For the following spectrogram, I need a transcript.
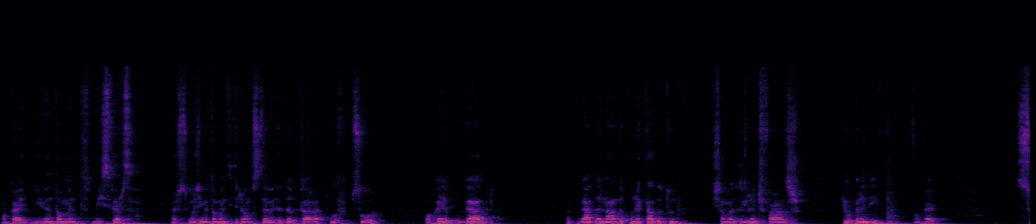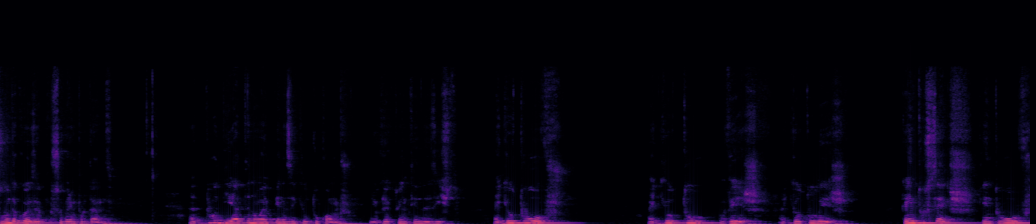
Ok? Eventualmente vice-versa. As pessoas eventualmente terão que se adaptar à tua pessoa. Ok? Apegado, apegado a nada, conectado a tudo. Isto é uma das grandes frases que eu aprendi. Ok? Segunda coisa super importante. A tua dieta não é apenas aquilo que tu comes. E o que é que tu entendes isto? Aquilo que tu ouves, aquilo que tu vês, aquilo que tu lês, quem tu segues, quem tu ouves,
